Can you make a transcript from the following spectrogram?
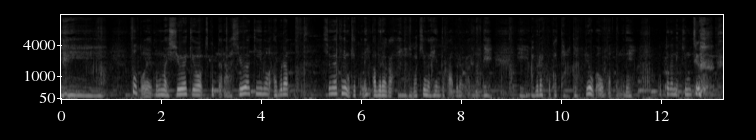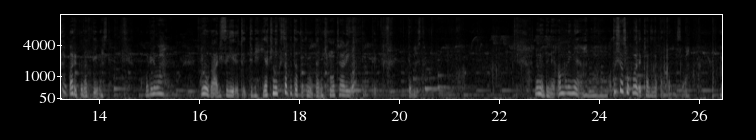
えーとうとうねこの前塩焼きを作ったら塩焼きの油塩焼きにも結構ね油があの脇の辺とか油があるので、えー、油っぽかったのと量が多かったので夫がね気持ちが 悪くなっていました。これは量がありすぎると言ってね焼肉食べた時みたいに気持ち悪いわって言って言ってました。なのでねあんまりね、あの私はそこまで感じなかったんですが、え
